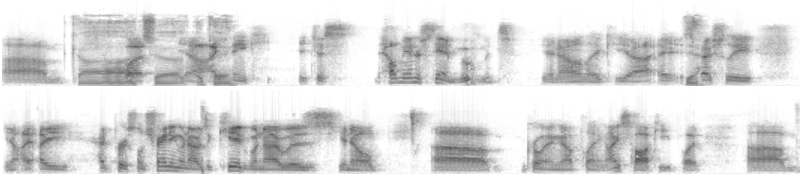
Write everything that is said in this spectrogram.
Um, Gotcha. But yeah, okay. I think it just helped me understand movement. You know, like yeah, I, Yeah. especially you know I, I had personal training when I was a kid when I was you know uh, growing up playing ice hockey, but um,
